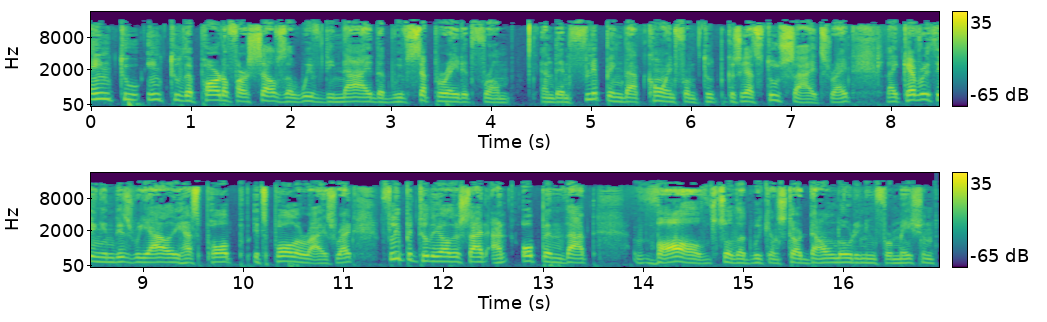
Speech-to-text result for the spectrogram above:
into, into the part of ourselves that we've denied, that we've separated from, and then flipping that coin from two, because it has two sides, right? Like everything in this reality has pol, it's polarized, right? Flip it to the other side and open that valve so that we can start downloading information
